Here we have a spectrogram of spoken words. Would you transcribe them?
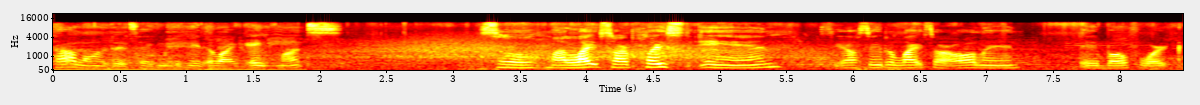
how long did it take me to get it? Like eight months. So my lights are placed in. See, y'all see the lights are all in. They both work.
